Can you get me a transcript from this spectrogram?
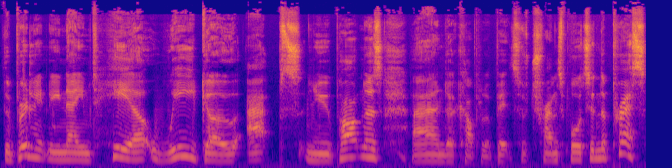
the brilliantly named Here We Go app's new partners, and a couple of bits of transport in the press.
